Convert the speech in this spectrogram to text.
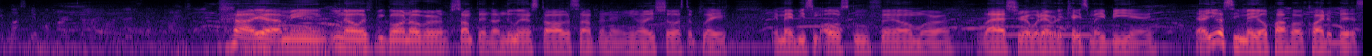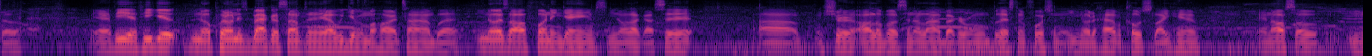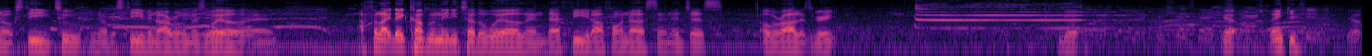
you must give them a hard time when that stuff pops up. Uh, yeah, I mean, you know, if we're going over something, a new install or something, and you know they show us to play, it may be some old school film or last year, whatever the case may be, and yeah, you'll see Mayo pop up quite a bit. So, yeah, if he if he get you know put on his back or something, yeah, we give him a hard time. But you know, it's all fun and games. You know, like I said, um, I'm sure all of us in the linebacker room blessed and fortunate, you know, to have a coach like him, and also you know Steve too. You know, 'cause Steve in our room as well, and I feel like they complement each other well, and that feed off on us, and it just overall is great. Good. Yep. Thank you. Appreciate it, man. Yep.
